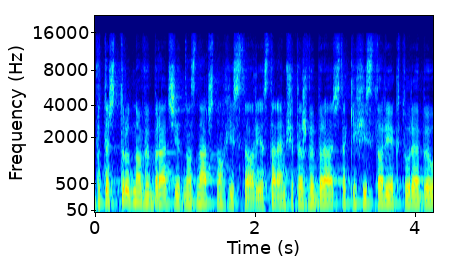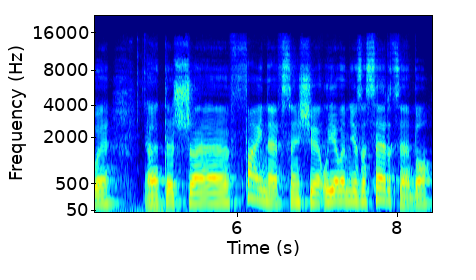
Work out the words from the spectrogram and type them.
bo też trudno wybrać jednoznaczną historię. Starałem się też wybrać takie historie, które były e, też e, fajne, w sensie ujęły mnie za serce, bo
